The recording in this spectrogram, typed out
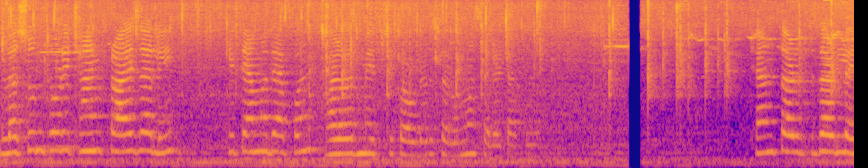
लसूण थोडी छान फ्राय झाली की त्यामध्ये आपण हळद मिरची पावडर सर्व मसाले टाकूया. छान तडतडले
